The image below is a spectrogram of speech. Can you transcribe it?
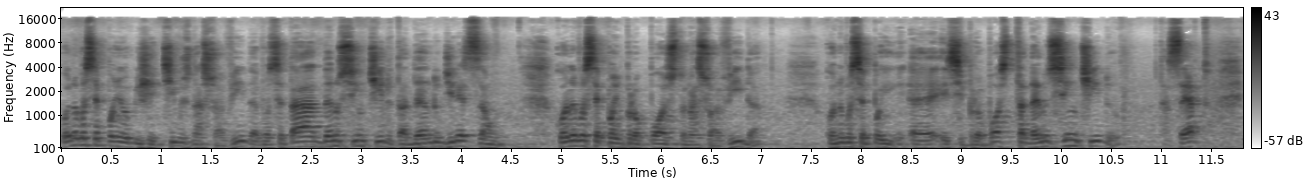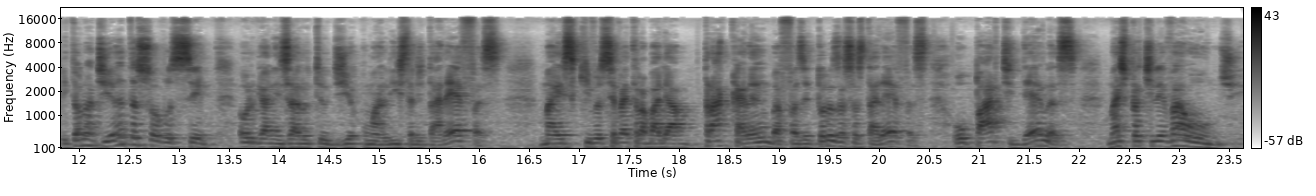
Quando você põe objetivos na sua vida, você está dando sentido, está dando direção. Quando você põe propósito na sua vida, quando você põe é, esse propósito, está dando sentido tá certo? Então não adianta só você organizar o teu dia com uma lista de tarefas, mas que você vai trabalhar pra caramba fazer todas essas tarefas ou parte delas, mas para te levar aonde?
